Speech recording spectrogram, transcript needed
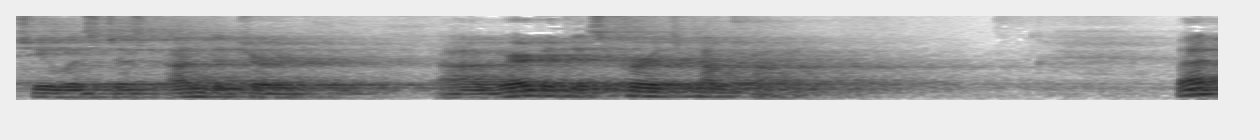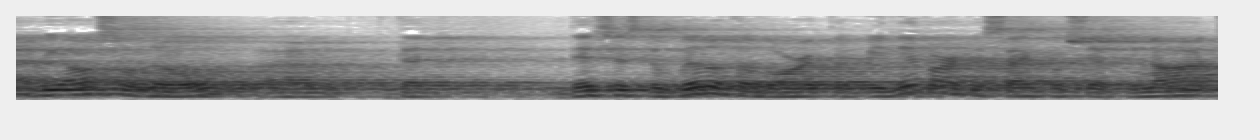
She was just undeterred. Uh, where did this courage come from? But we also know um, that this is the will of the Lord that we live our discipleship not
